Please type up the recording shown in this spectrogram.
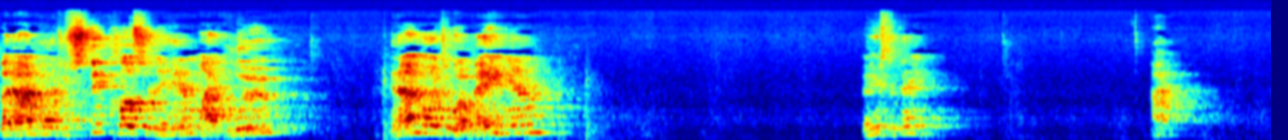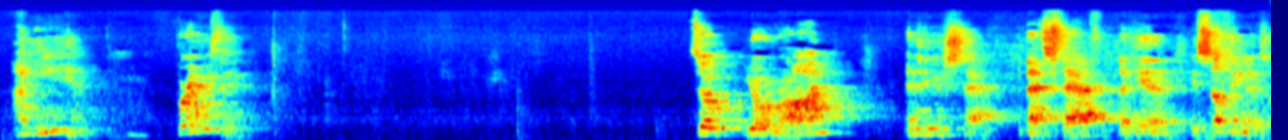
but I'm going to stick closer to him like glue, and I'm going to obey him. But here's the thing. I, I need him for everything. So your rod and then your staff. That staff, again, is something that's a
